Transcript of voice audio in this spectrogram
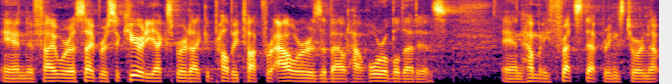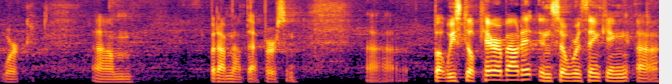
And if I were a cybersecurity expert, I could probably talk for hours about how horrible that is and how many threats that brings to our network. Um, but I'm not that person. Uh, but we still care about it, and so we're thinking, uh,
